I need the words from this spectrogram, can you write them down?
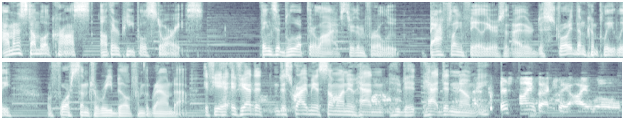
I'm going to stumble across other people's stories. Things that blew up their lives, threw them for a loop, baffling failures that either destroyed them completely or forced them to rebuild from the ground up. If you if you had to describe me as someone who hadn't who did, had, didn't know me, there's times actually I will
